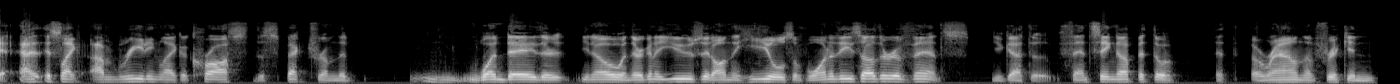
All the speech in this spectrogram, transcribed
It's like I'm reading like across the spectrum that one day they're, you know, and they're going to use it on the heels of one of these other events. You got the fencing up at the, at, around the freaking,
